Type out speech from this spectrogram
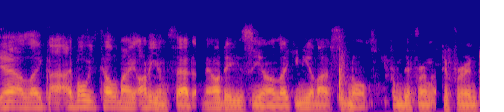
Yeah, like I've always tell my audience that nowadays, you know, like you need a lot of signals from different different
